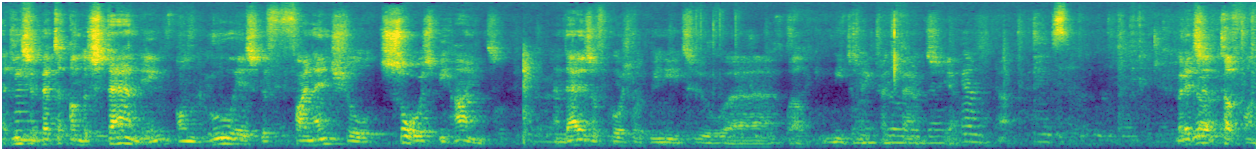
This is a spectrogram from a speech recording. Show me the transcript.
at least a better understanding on who is the financial source behind. And that is of course what we need to, uh, well, need to make transparent. Yeah. Yeah. But it's a tough one.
